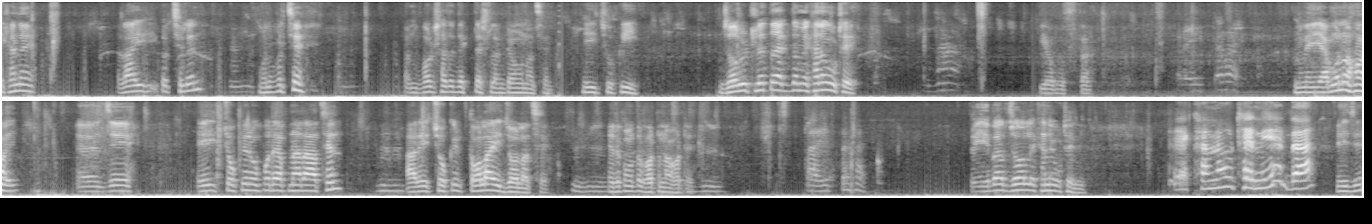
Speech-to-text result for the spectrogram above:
এখানে রাই করছিলেন, মনে পড়ছে? আমি বড় সাথে দেখতে আসলাম, কেমন আছেন? এই চকি জল উঠলে তো একদম এখানে উঠে। কি অবস্থা? মানে এমনও হয় যে এই চোখের উপরে আপনারা আছেন আর এই চোখের তলায় জল আছে। এরকম তো ঘটনা ঘটে। তাই তো। তো এবার জল এখানে উঠেনি? এখানে উঠেনি দা এই যে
